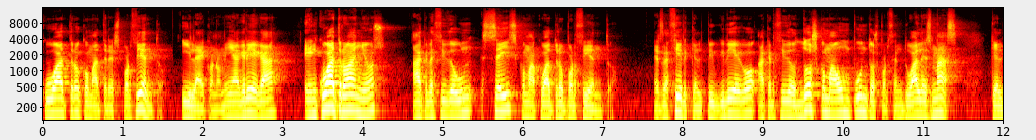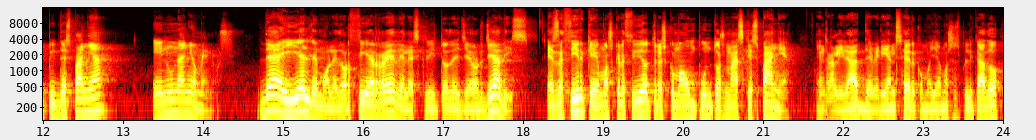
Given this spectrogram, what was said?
4,3%. Y la economía griega, en cuatro años, ha crecido un 6,4%. Es decir, que el PIB griego ha crecido 2,1 puntos porcentuales más que el PIB de España en un año menos. De ahí el demoledor cierre del escrito de Georgiadis. es decir, que hemos crecido 3,1 puntos más que España. En realidad deberían ser, como ya hemos explicado,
